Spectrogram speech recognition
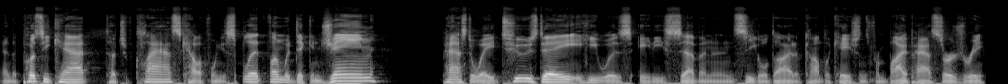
and The Pussycat, Touch of Class, California Split, Fun with Dick and Jane, passed away Tuesday. He was 87, and Segal died of complications from bypass surgery.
